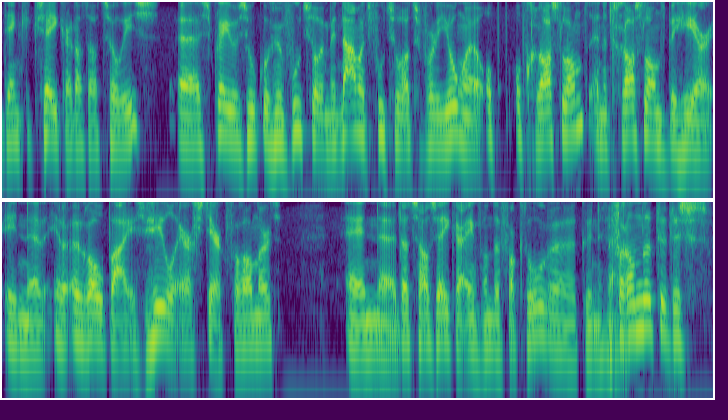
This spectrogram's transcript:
denk ik zeker dat dat zo is. Uh, spreeuwen zoeken hun voedsel, en met name het voedsel wat ze voor de jongen op, op grasland. En het graslandbeheer in, uh, in Europa is heel erg sterk veranderd. En uh, dat zou zeker een van de factoren kunnen zijn. Veranderd, het is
